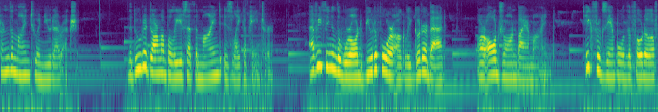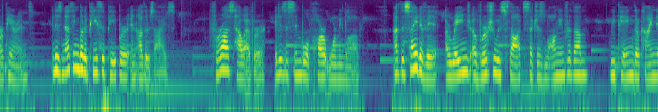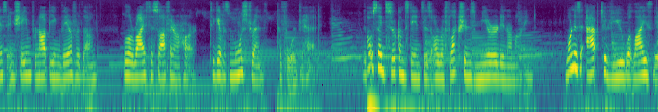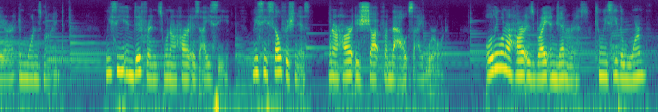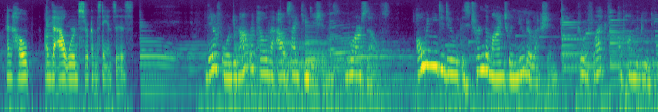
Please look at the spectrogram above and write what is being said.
turn the mind to a new direction. The Buddha Dharma believes that the mind is like a painter. Everything in the world, beautiful or ugly, good or bad, are all drawn by our mind. Take, for example, the photo of our parents. It is nothing but a piece of paper in others' eyes. For us, however, it is a symbol of heartwarming love. At the sight of it, a range of virtuous thoughts such as longing for them, repaying their kindness, and shame for not being there for them, will arise to soften our heart, to give us more strength to forge ahead. The outside circumstances are reflections mirrored in our mind. One is apt to view what lies there in one's mind. We see indifference when our heart is icy. We see selfishness when our heart is shut from the outside world. Only when our heart is bright and generous can we see the warmth and hope of the outward circumstances. Therefore, do not repel the outside conditions, nor ourselves. All we need to do is turn the mind to a new direction, to reflect upon the beauty.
